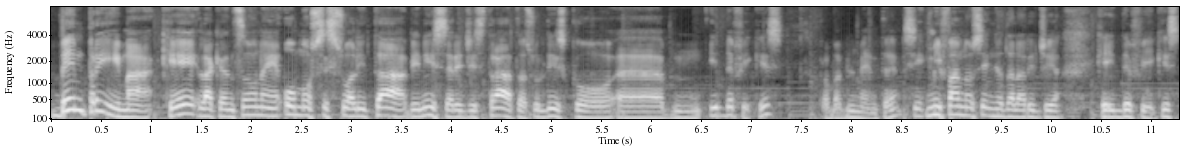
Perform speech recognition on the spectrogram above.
Ben prima che la canzone Omosessualità venisse registrata sul disco eh, It the Fickies, probabilmente, sì, mi fanno segno dalla regia che It the Fickies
